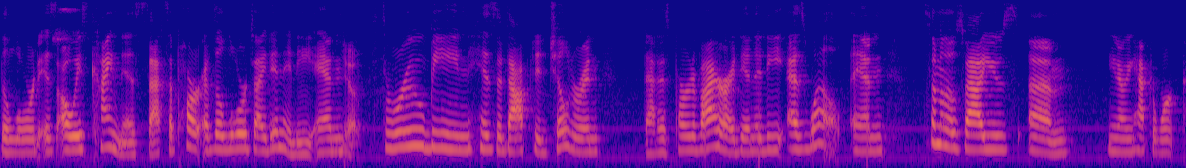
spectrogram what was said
The Lord is always kindness. That's a part of the Lord's identity. And Yep. through being his adopted children, that is part of our identity as well. And some of those values, um, you know, you have to work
